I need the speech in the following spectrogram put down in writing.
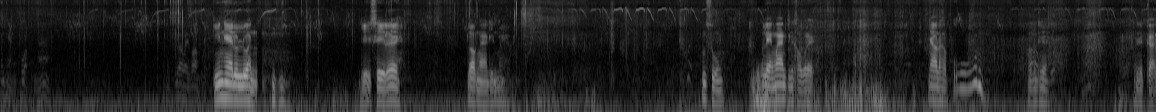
มันแห้งพวกนะเพื่อไว้พ่อม กินแฮล้วนๆเยเซเลย ลอกหนาดินไหมมันสูง แรงมากกินเขาอะไรยาวแล้วครับปูนมาเป็นเท่บรรยากาศ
